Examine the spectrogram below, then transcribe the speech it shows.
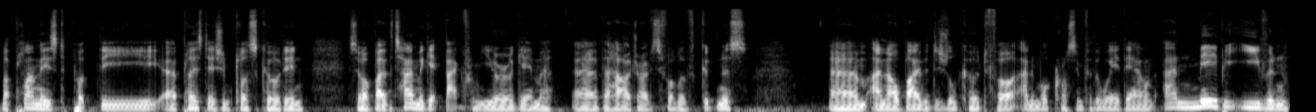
my plan is to put the uh, PlayStation Plus code in. So by the time I get back from Eurogamer, uh, the hard drive's full of goodness. Um, and I'll buy the digital code for Animal Crossing for the way down, and maybe even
